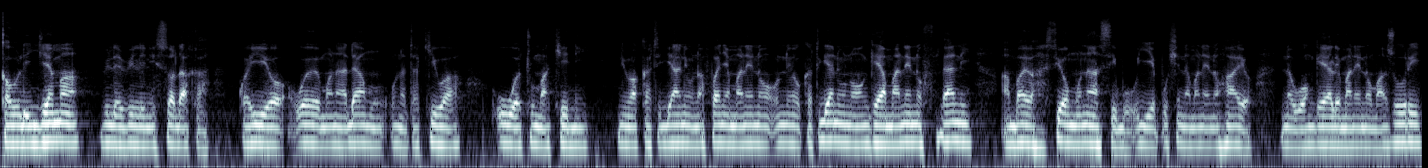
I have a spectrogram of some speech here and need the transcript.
kauli njema vile vile ni sadaka. Kwa hiyo wewe mwanadamu unatakiwa uwe tu makini ni wakati gani unafanya maneno ni wakati gani unaongea maneno fulani ambayo sio munasibu ujiepushe na maneno hayo na uongee yale maneno mazuri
